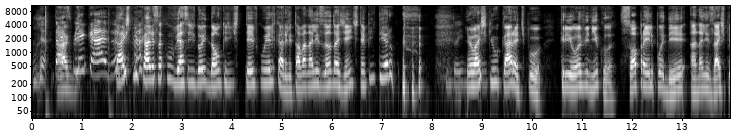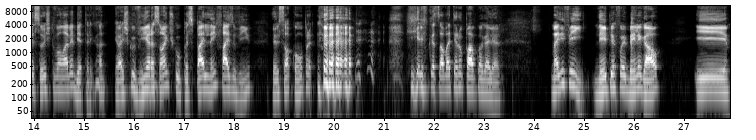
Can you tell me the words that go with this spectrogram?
tá a... explicado. Tá explicado essa conversa de doidão que a gente teve com ele, cara. Ele tava analisando a gente o tempo inteiro. Doidão. Eu acho que o cara, tipo, criou a vinícola só para ele poder analisar as pessoas que vão lá beber, tá ligado? Eu acho que o vinho era só uma desculpa. Esse pai ele nem faz o vinho. Ele só compra. e ele fica só batendo papo com a galera. Mas enfim, Napier foi bem legal. E,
